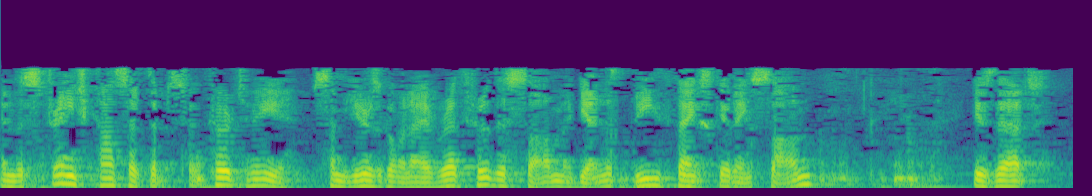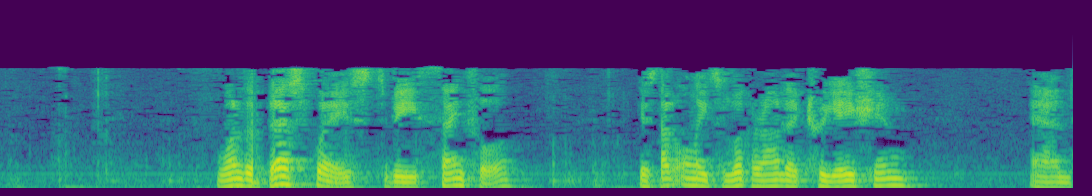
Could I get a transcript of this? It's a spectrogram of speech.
And the strange concept that occurred to me some years ago when I read through this psalm, again, this the Thanksgiving psalm, is that one of the best ways to be thankful is not only to look around at creation and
